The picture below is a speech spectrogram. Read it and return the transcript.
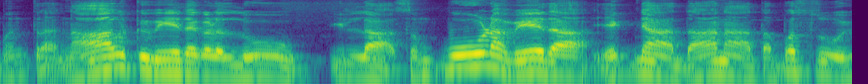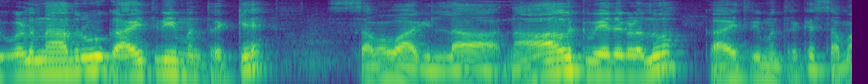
ಮಂತ್ರ ನಾಲ್ಕು ವೇದಗಳಲ್ಲೂ ಇಲ್ಲ. ಸಂಪೂರ್ಣ ವೇದ, ಯಜ್ಞ, ದಾನ, ತಪಸ್ಸು ಇವುಗಳನ್ನಾದರೂ ಗಾಯತ್ರಿ ಮಂತ್ರಕ್ಕೆ ಸಮವಾಗಿಲ್ಲ. ನಾಲ್ಕು ವೇದಗಳಲ್ಲೂ ಗಾಯತ್ರಿ ಮಂತ್ರಕ್ಕೆ ಸಮ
